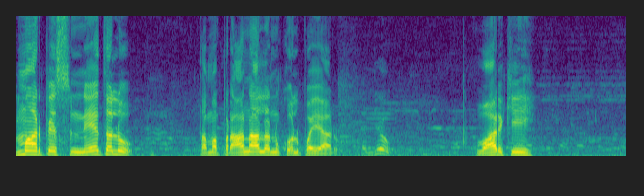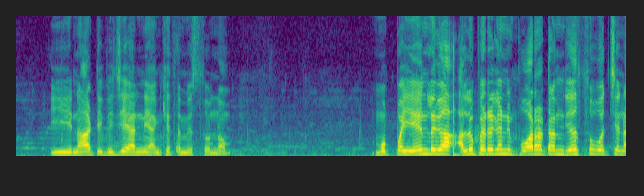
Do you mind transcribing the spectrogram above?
ఎంఆర్పిఎస్ నేతలు తమ ప్రాణాలను కోల్పోయారు. వారికి ఈనాటి విజయాన్ని అంకితం ఇస్తున్నాం ముప్పై ఏళ్ళుగా అలుపెరగని పోరాటం చేస్తూ వచ్చిన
